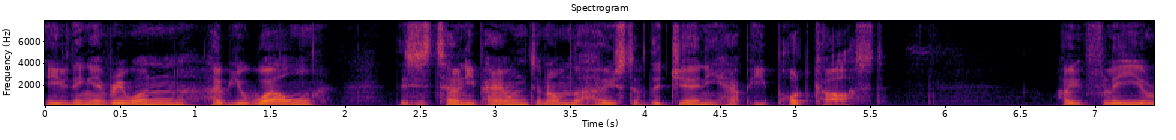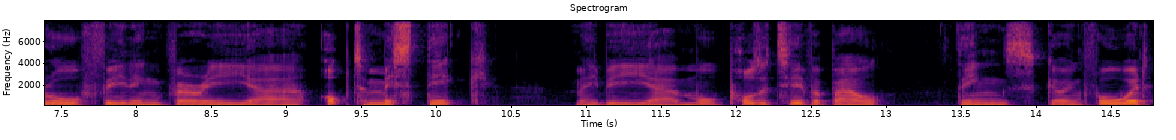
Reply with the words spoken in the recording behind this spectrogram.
Evening, everyone. Hope you're well. This is Tony Pound, and I'm the host of the Journey Happy podcast. Hopefully, you're all feeling very uh, optimistic, maybe uh, more positive about things going forward,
